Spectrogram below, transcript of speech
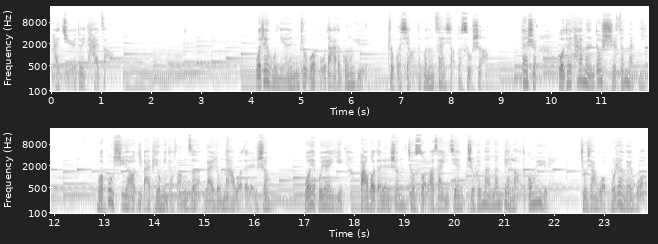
还绝对太早。我这五年住过不大的公寓，住过小的不能再小的宿舍，但是我对他们都十分满意。我不需要一百平米的房子来容纳我的人生，我也不愿意把我的人生就锁牢在一间只会慢慢变老的公寓里。就像我不认为我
